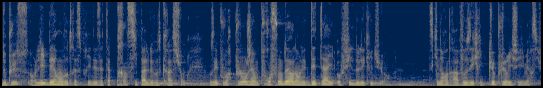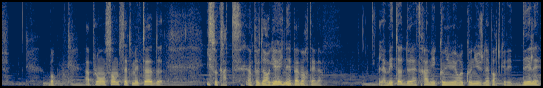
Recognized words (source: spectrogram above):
De plus, en libérant votre esprit des étapes principales de votre création, vous allez pouvoir plonger en profondeur dans les détails au fil de l'écriture, ce qui ne rendra vos écrits que plus riches et immersifs. Bon, appelons ensemble cette méthode Isocrate. Un peu d'orgueil n'est pas mortel. La méthode de la trame est connue et reconnue, je n'apporte que des délais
